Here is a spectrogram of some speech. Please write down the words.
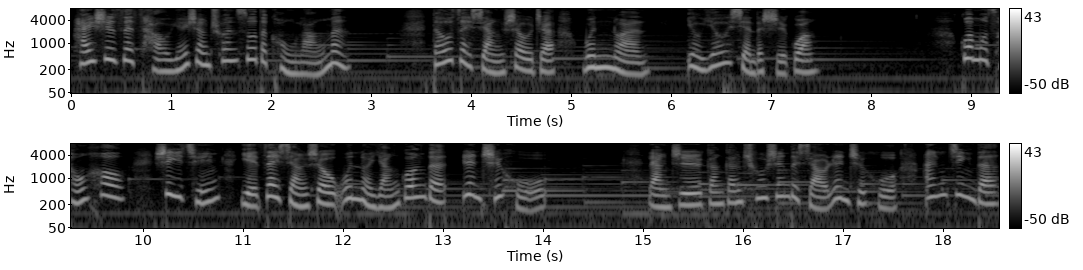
还是在草原上穿梭的恐狼们，都在享受着温暖又悠闲的时光。灌木丛后是一群也在享受温暖阳光的任池虎。两只刚刚出生的小任池虎安静地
